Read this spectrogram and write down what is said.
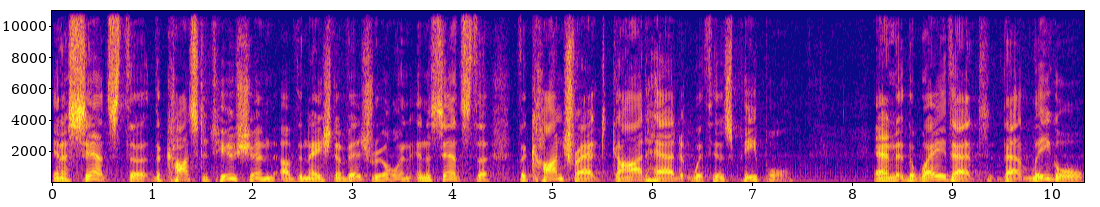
in a sense, the, the constitution of the nation of Israel, in, in a sense, the, the contract God had with his people. And the way that that legal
